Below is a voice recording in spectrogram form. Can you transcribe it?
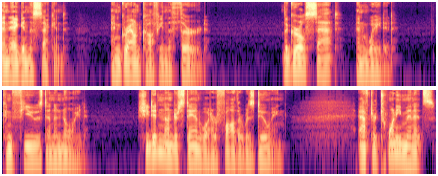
an egg in the second, and ground coffee in the third. The girl sat and waited, confused and annoyed. She didn't understand what her father was doing. After 20 minutes,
